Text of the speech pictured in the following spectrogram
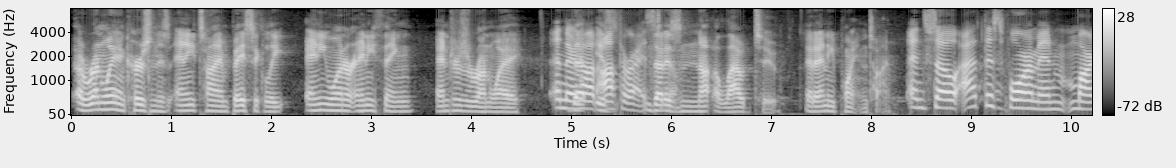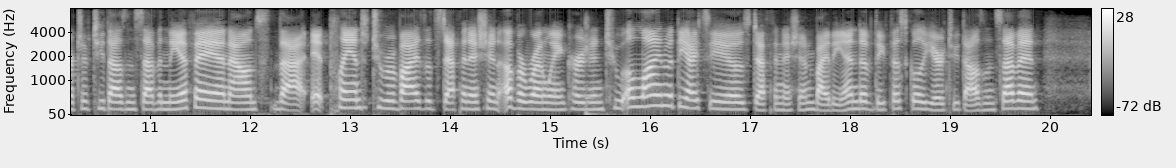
a runway incursion is anytime basically anyone or anything enters a runway And they're not is- authorized That to. is not allowed to at any point in time. And so at this forum in March of 2007, the FAA announced that it planned to revise its definition of a runway incursion to align with the ICAO's definition by the end of the fiscal year 2007,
